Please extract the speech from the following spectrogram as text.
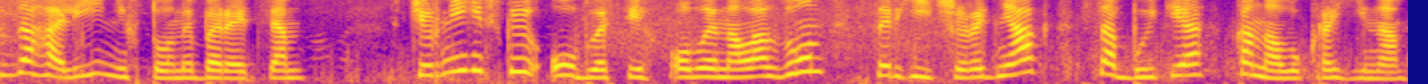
взагалі ніхто не береться. З Чернігівської області Олена Лазун, Сергій Чередняк, Сабитія, канал Україна.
